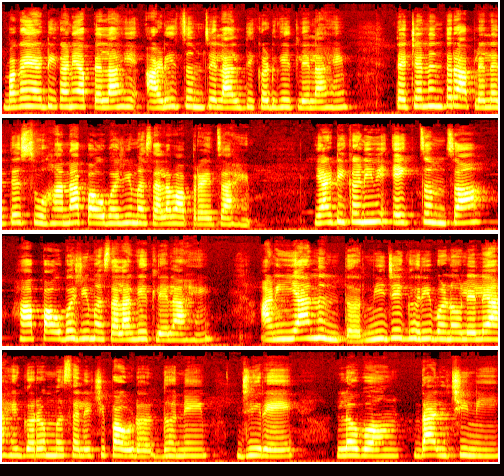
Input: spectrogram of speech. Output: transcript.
बघा या ठिकाणी आपल्याला हे अडीच चमचे लाल तिखट घेतलेलं आहे. त्याच्यानंतर आपल्याला ते सुहाना पावभाजी मसाला वापरायचा आहे. या ठिकाणी मी एक चमचा हा पावभाजी मसाला घेतलेला आहे. आणि यानंतर मी जे घरी बनवलेले आहे गरम मसाल्याची पावडर धने जिरे लवंग दालचिनी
